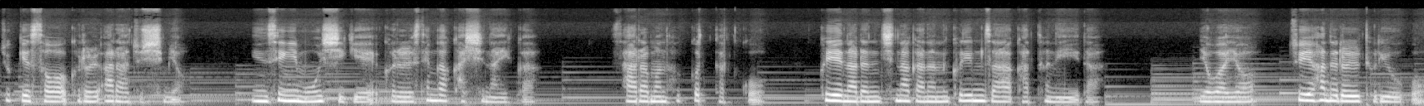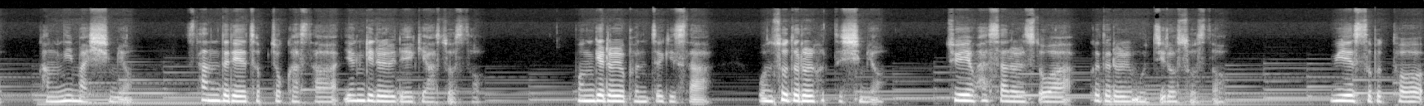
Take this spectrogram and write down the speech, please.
주께서 그를 알아주시며 인생이 무엇이기에 그를 생각하시나이까? 사람은 헛것 같고 그의 날은 지나가는 그림자 같으니이다. 여호와여 주의 하늘을 들이우고 강림하시며 산들에 접촉하사 연기를 내게 하소서. 번개를 번쩍이사 원수들을 흩으시며 주의 화살을 쏘아 그들을 무찌르소서. 위에서부터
